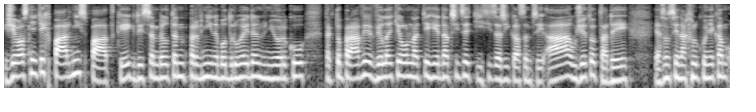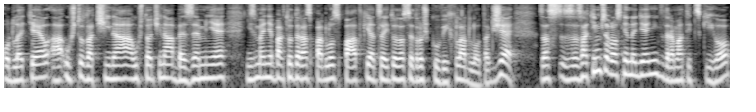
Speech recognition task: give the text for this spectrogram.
že vlastně těch pár dní zpátky, kdy jsem byl ten první nebo druhý den v New Yorku, tak to právě vyletělo na těch 31 tisíc a říkal jsem si, a už je to tady, já jsem si na chvilku někam odletěl a už to začíná a už to začíná bez země, nicméně pak to teda spadlo zpátky a celý to zase trošku vychladlo. Takže zatím se vlastně neděje nic dramatického.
